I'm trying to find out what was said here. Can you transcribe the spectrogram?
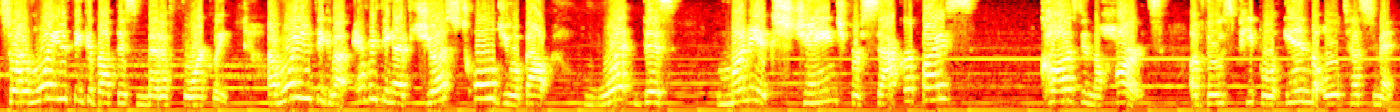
So I want you to think about this metaphorically. I want you to think about everything I've just told you about what this money exchange for sacrifice caused in the hearts of those people in the Old Testament.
